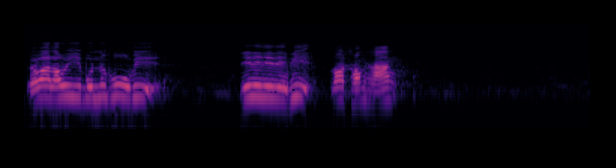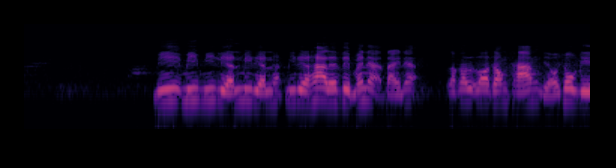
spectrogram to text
แปลว่าเรามีบุญทั้งคู่พี่ นี่นี่นี่นี่พี่ลอดท้องช้าง มีมีมีเหรียญมีเหรียญมีเหรียญห้าเหรียญสิบไหมเนี่ยใส่เนี่ย แล้วก็ลอดท้องช้าง เดี๋ยวโชคดี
